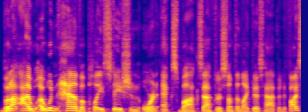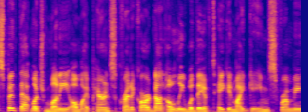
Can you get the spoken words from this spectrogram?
but I, I, I wouldn't have a PlayStation or an Xbox after something like this happened. If I spent that much money on my parents' credit card, not only would they have taken my games from me,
